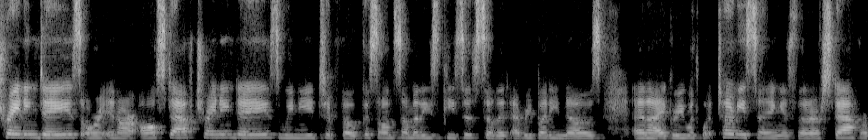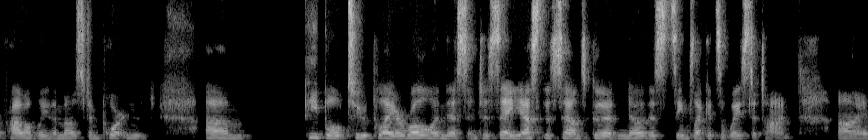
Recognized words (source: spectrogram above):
training days or in our all staff training days we need to focus on some of these pieces so that everybody knows. And i agree with what tony's saying is that our staff are probably the most important um, people to play a role in this and to say, yes, this sounds good. No, this seems like it's a waste of time. I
